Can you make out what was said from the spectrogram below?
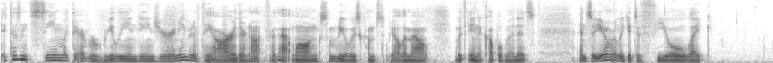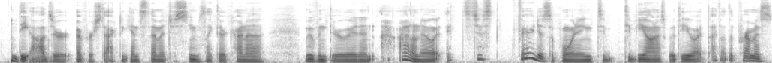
it doesn't seem like they're ever really in danger, and even if they are, they're not for that long. Somebody always comes to bail them out within a couple minutes, and so you don't really get to feel like the odds are ever stacked against them. It just seems like they're kind of moving through it, and I, don't know. It, it's just very disappointing to to be honest with you. I I thought the premise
